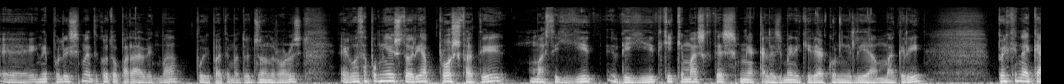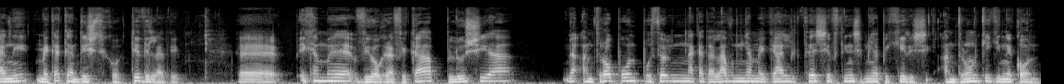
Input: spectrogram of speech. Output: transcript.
Ε, είναι πολύ σημαντικό το παράδειγμα που είπατε με τον Τζον Ρόλς. Εγώ θα πω μια ιστορία πρόσφατη. Μας διηγήθηκε και μας χθες μια καλεσμένη κυρία Κορνιλία Μαγκρή που έχει να κάνει με κάτι αντίστοιχο. Τι δηλαδή; Ε, είχαμε βιογραφικά πλούσια ανθρώπων που θέλουν να καταλάβουν μια μεγάλη θέση ευθύνης σε μια επιχείρηση, ανδρών και γυναικών.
